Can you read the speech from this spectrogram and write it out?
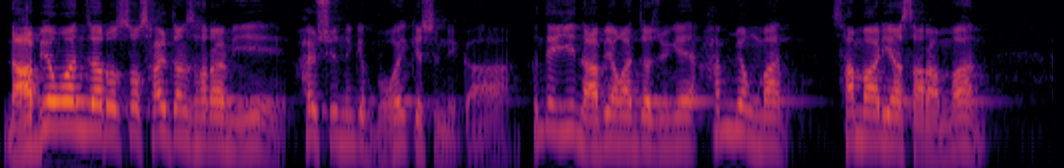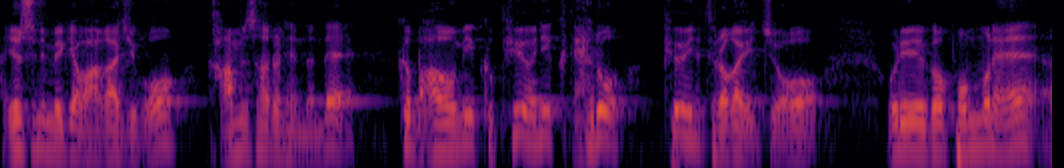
나병 환자로서 살던 사람이 할 수 있는 게 뭐가 있겠습니까? 근데 이 나병 환자 중에 한 명만 사마리아 사람만 예수님에게 와가지고 감사를 했는데 그 마음이 그 표현이 그대로 표현이 들어가 있죠. 우리 그 본문에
